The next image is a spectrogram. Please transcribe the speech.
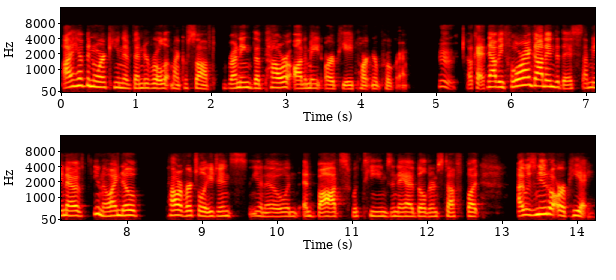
I have been working in a vendor role at Microsoft running the Power Automate RPA Partner Program. Hmm, okay. Now, before I got into this, I mean, I, you know, I know Power Virtual Agents, you know, and, and bots with Teams and AI Builder and stuff, but I was new to RPA.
